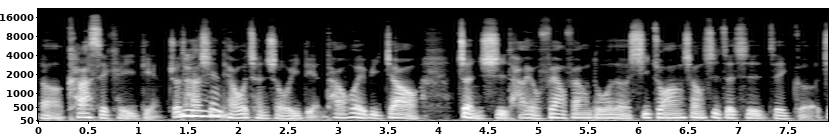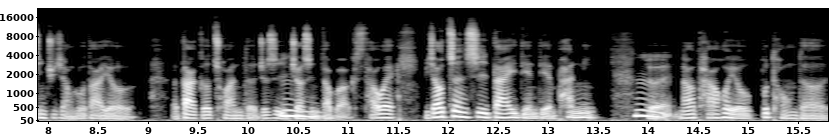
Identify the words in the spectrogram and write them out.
呃，classic 一点，就它嗯线条会成熟一点，它会比较正式，它有非常非常多的西装，像是这次这个金曲奖罗大佑呃大哥穿的，就是嗯。Justin X，、它会比较正式，带一点点叛逆，嗯。对，然后它会有不同的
